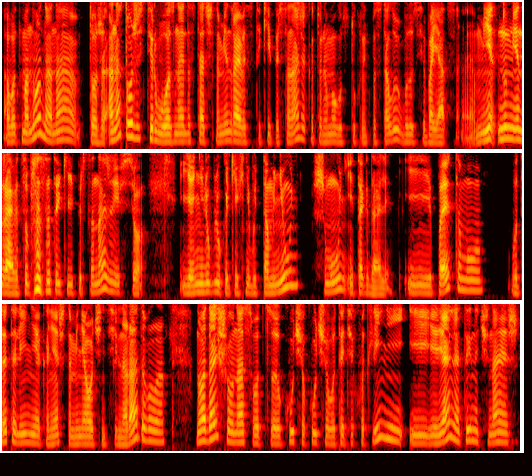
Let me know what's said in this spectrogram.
А вот Манона, она тоже, она тоже стервозная достаточно, мне нравятся такие персонажи, которые могут стукнуть по столу и будут все бояться. Э, мне, ну, мне нравятся просто такие персонажи и все. Я не люблю каких-нибудь там нюнь, шмунь и так далее. И поэтому вот эта линия, конечно, меня очень сильно радовала. Ну а дальше у нас вот э, куча-куча вот этих вот линий, и реально ты начинаешь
